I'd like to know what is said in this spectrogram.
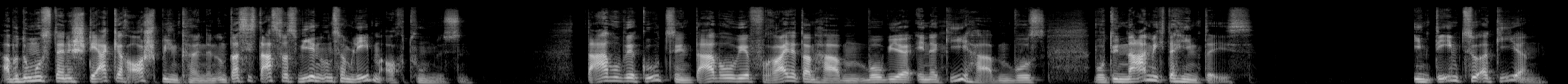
Aber du musst deine Stärke auch ausspielen können. Und das ist das, was wir in unserem Leben auch tun müssen. Da, wo wir gut sind, da, wo wir Freude dann haben, wo wir Energie haben, wo's, wo Dynamik dahinter ist, in dem zu agieren.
